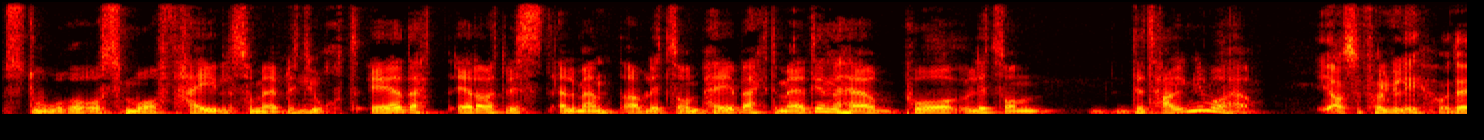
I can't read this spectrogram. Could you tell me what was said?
store og små feil som er blitt mm. gjort. Er det, er det et visst element av litt sånn payback til mediene her på litt sånn detaljnivå her? Ja, selvfølgelig. Det,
